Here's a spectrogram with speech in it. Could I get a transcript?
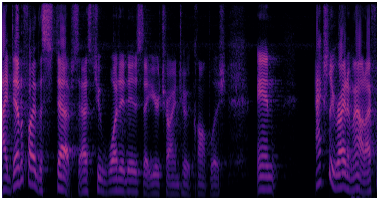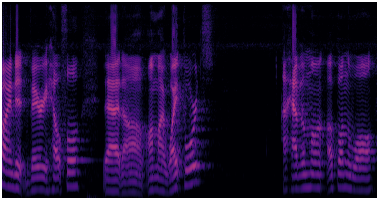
identify the steps as to what it is that you're trying to accomplish and actually write them out. I find it very helpful that uh, on my whiteboards, I have them on, up on the wall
